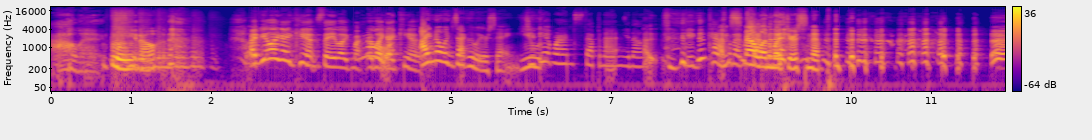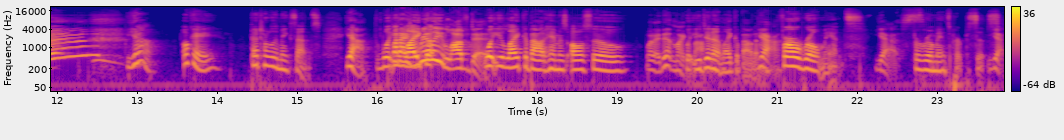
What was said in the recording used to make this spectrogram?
Alex, you know. I feel like I can't say like my or like I can't. I know exactly what you're saying. Do you get where I'm stepping in? You know, I- You what smelling what you're snipping. Yeah. Okay. That totally makes sense. Yeah. What But you I like really loved it. what you like about him is also What I didn't like. what you didn't him. like about him. Yeah. For a romance. Yes. For romance purposes. Yes.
